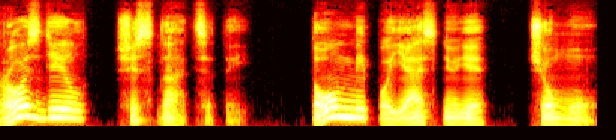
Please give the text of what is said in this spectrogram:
Розділ 16. Томмі пояснює, чому.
